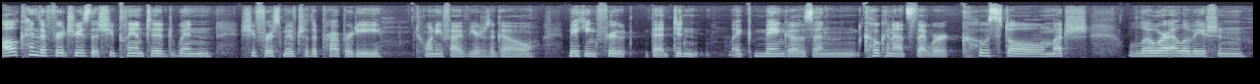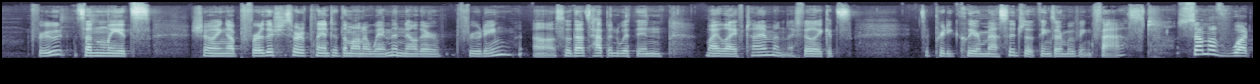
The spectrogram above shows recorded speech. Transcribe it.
all kinds of fruit trees that she planted when she first moved to the property 25 years ago, making fruit that didn't like mangoes and coconuts that were coastal, much lower elevation fruit. Suddenly, it's showing up further. She sort of planted them on a whim, and now they're fruiting. Uh, so that's happened within my lifetime, and I feel like it's it's a pretty clear message that things are moving fast. Some of what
